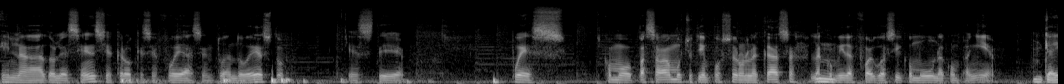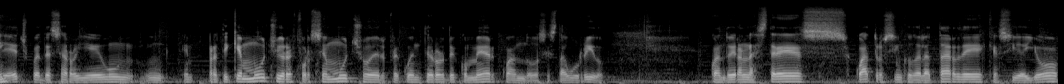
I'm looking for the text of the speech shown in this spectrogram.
en la adolescencia creo que se fue acentuando esto. Este, pues, como pasaba mucho tiempo solo en la casa, la Mm. comida fue algo así como una compañía. Ok. De hecho, pues desarrollé un, un- em, practiqué mucho y reforcé mucho el frecuente error de comer cuando se está aburrido. Cuando eran las 3, 4, 5 de la tarde, ¿qué hacía yo?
